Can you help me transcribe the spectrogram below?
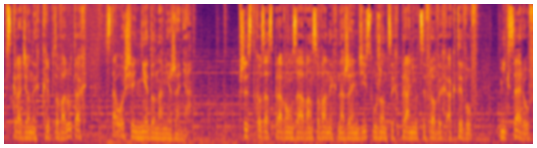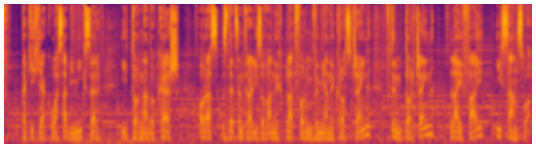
w skradzionych kryptowalutach stało się nie do namierzenia. Wszystko za sprawą zaawansowanych narzędzi służących praniu cyfrowych aktywów, mikserów, takich jak Wasabi Mixer i Tornado Cash oraz zdecentralizowanych platform wymiany cross-chain, w tym Torchain, LiFi i SunSwap.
